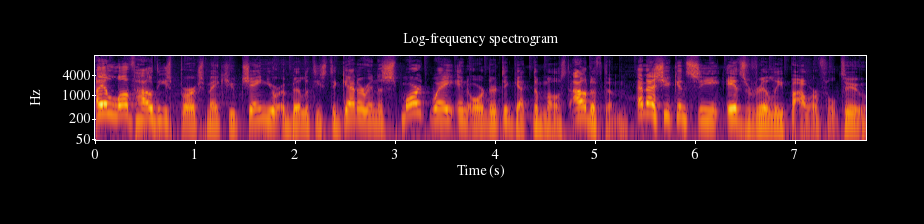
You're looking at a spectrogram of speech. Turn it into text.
I love how these perks make you chain your abilities together in a smart way in order to get the most out of them. And as you can see, it's really powerful too.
